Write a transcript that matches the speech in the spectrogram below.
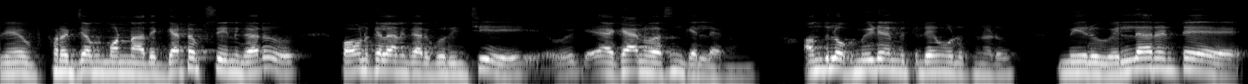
నేను ఫర్ ఎగ్జాంపుల్ మొన్న అది గెటప్ శ్రీని గారు పవన్ కళ్యాణ్ గారి గురించి క్యాన్వాసింగ్కి వెళ్ళాను. అందులో ఒక మీడియా మిత్రుడు ఏం అడుగుతున్నాడు? మీరు వెళ్ళారంటే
